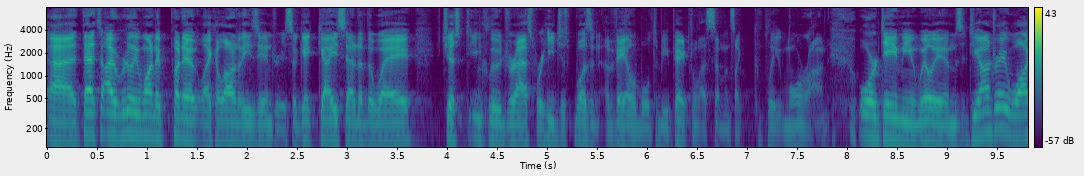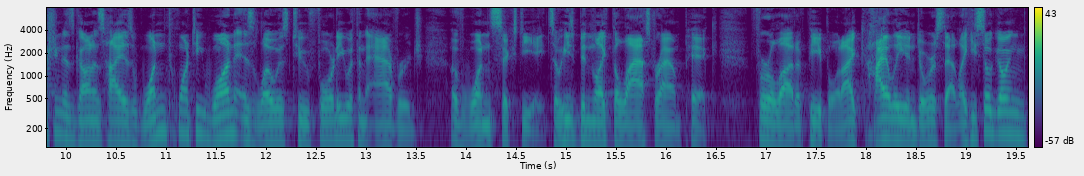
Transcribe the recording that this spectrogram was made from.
uh, that's I really want to put out like a lot of these injuries. So get Guice out of the way. Just include drafts where he just wasn't available to be picked unless someone's like a complete moron. Or Damien Williams. DeAndre Washington has gone as high as 121, as low as 240, with an average of 168. So he's been like the last round pick for a lot of people. And I highly endorse that. Like he's still going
